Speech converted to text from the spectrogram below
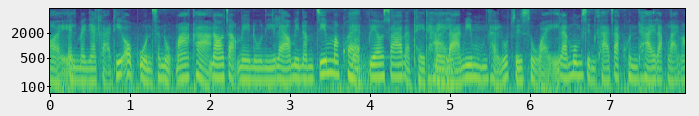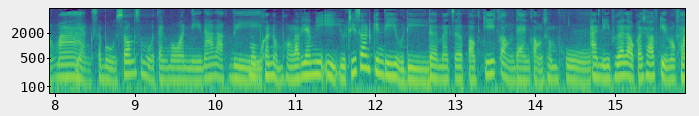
ร่อย เป็นบรรยากาศที่อบอุ่นสนุกมากค่ะ นอกจากเมนูนี้แล้วมีน้ำจิ้มมาแขวนเปรี้ยวซ่าแบบไทยๆในร้านมีมุมถ่ายรูปสวยๆและมุมสินค้าจากคนไทยหลากหลายมากๆ อย่างสบู่ส้มสบู่แตงโมวันนี้น่ารักดี มุมขนมของเรายังมีอีกอยู่ที่โซนกินดีอยู่ดีเดินมาเจอป๊อกกี้กล่องแดงกล่องชมพู อันนี้เพื่อนเราก็ชอบกินมากๆใคร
